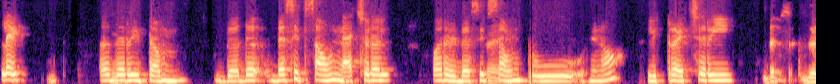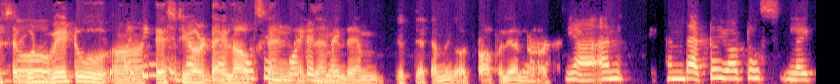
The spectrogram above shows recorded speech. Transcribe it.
like uh, Hmm. the rhythm, the, the does it sound natural or does it Right. sound too you know literary? That's that's a good way to uh, test your dialogues and important, examine like- them if they're coming out properly or not. Yeah, and and that too you have to like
